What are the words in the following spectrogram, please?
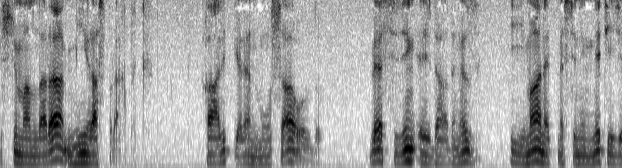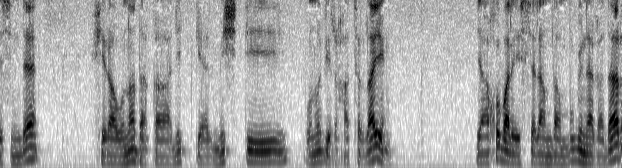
Müslümanlara miras bıraktık. Galip gelen Musa oldu ve sizin ecdadınız iman etmesinin neticesinde Firavun'a da galip gelmişti. Bunu bir hatırlayın. Yakup Aleyhisselam'dan bugüne kadar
